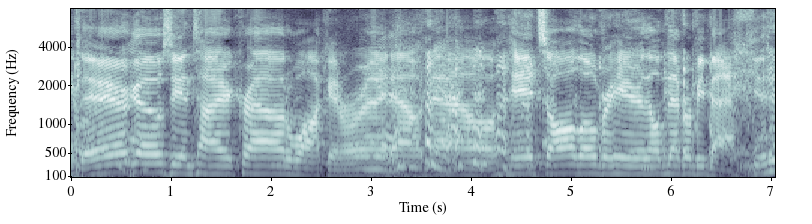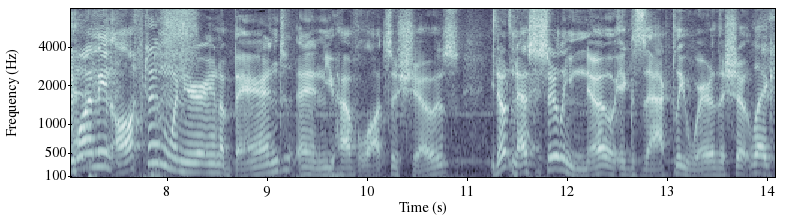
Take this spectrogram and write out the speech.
you are. There goes the entire crowd walking right out now. It's all over here. They'll never be back. Well, I mean, often when you're in a band and you have lots of shows, you don't necessarily know exactly where the show, like,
